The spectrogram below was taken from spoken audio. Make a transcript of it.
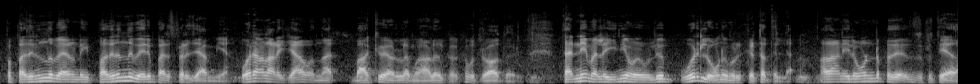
ഇപ്പോൾ പതിനൊന്ന് പേരുണ്ടെങ്കിൽ പതിനൊന്ന് പേരും പരസ്പര ജാമ്യമാണ് ഒരാൾ അടയ്ക്കാതെ വന്നാൽ ബാക്കിയുള്ള ആളുകൾക്കൊക്കെ ഉത്തരവാദിത്വം വരും. തന്നെയുമല്ല ഇനി ഒരു ഒരു ലോൺ ഇവർക്ക് കിട്ടത്തില്ല. അതാണ് ഈ ലോണിന്റെ പ്രത്യേകത.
